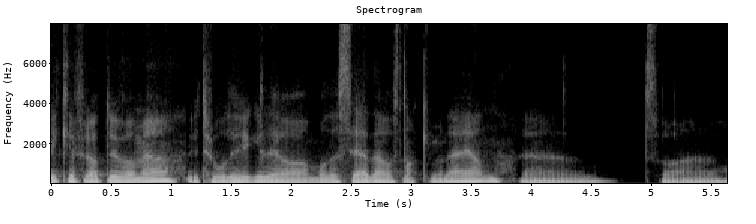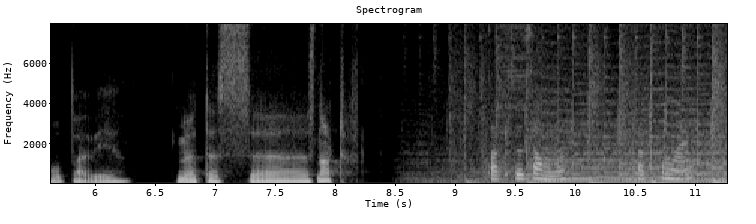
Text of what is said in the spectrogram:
Rikke, for at du var med. Utrolig hyggelig å både se deg og snakke med deg igjen. Eh, så håper jeg vi møtes eh, snart. Takk det samme. Takk for meg.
